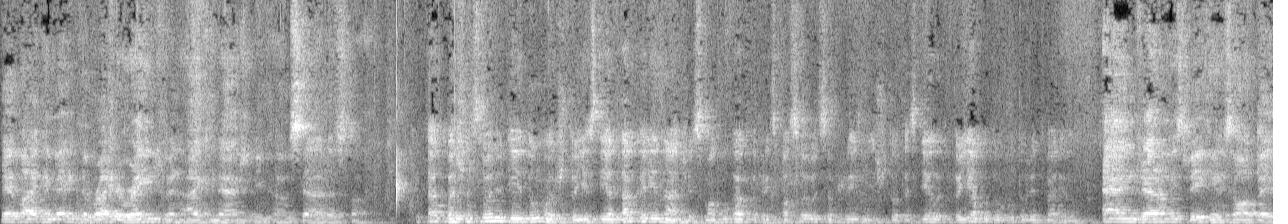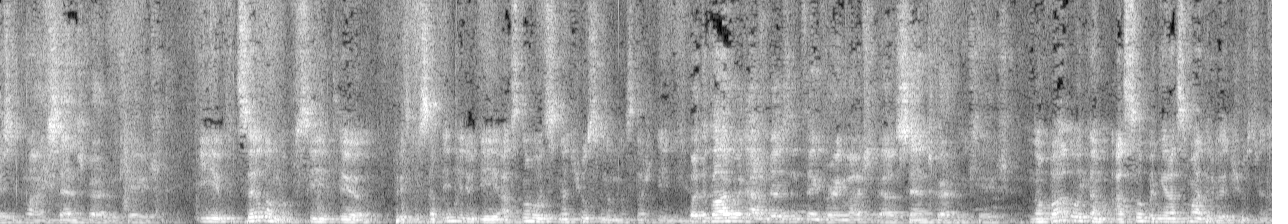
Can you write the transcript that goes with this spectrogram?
if I can make the right arrangement, I can actually become satisfied. Итак, большинство людей думают, что если я так или иначе смогу как-то приспособиться в жизни, что-то сделать, то я буду удовлетворен. And generally speaking, it's all based upon sense gratification. И в целом все эти приспособления людей основываются на чувственном наслаждении. But the Bhagavatam doesn't think very much about sense gratification. Но Бхагаватам особо не рассматривает чувственное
